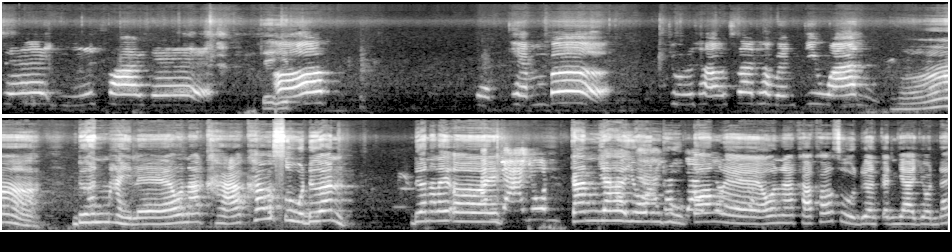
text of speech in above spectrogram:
say is Friday They eat of September 2021อ่าเดือนใหม่แล้วนะคะ เข้าสู่เดือน เดือนอะไรเอ่กัย นยายน กันยายนถูกต้องแล้วนะคะ เข้าสู่เดือนกันยายนได้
